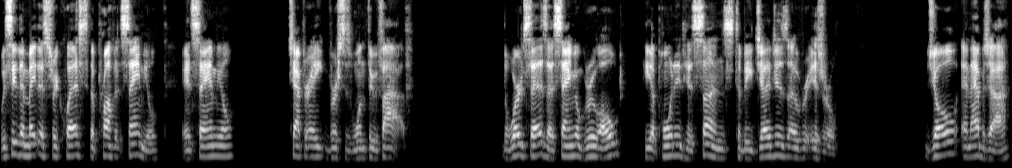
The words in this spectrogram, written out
We see them make this request to the prophet Samuel in Samuel chapter 8, verses 1 through 5. The word says, As Samuel grew old, he appointed his sons to be judges over Israel. Joel and Abijah,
